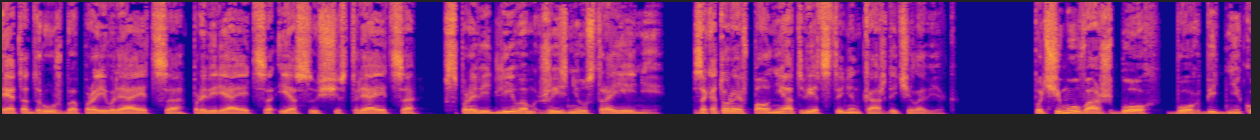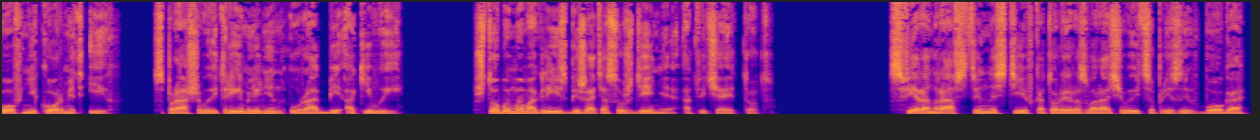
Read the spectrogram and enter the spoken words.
Эта дружба проявляется, проверяется и осуществляется в справедливом жизнеустроении, за которое вполне ответственен каждый человек. «Почему ваш Бог, Бог бедняков, не кормит их?» Спрашивает римлянин у рабби Акивы. «Чтобы мы могли избежать осуждения», отвечает тот. Сфера нравственности, в которой разворачивается призыв Бога,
